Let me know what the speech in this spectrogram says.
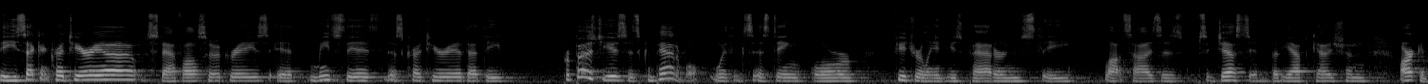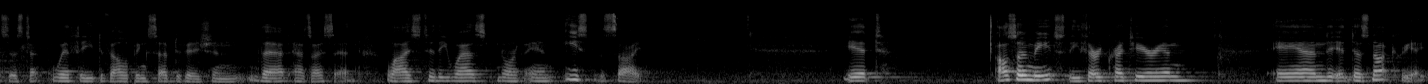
The second criteria, staff also agrees, it meets this, this criteria that the proposed use is compatible with existing or future land use patterns. The lot sizes suggested by the application are consistent with the developing subdivision that, as I said, lies to the west, north, and east of the site. It also meets the third criterion, and it does not create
